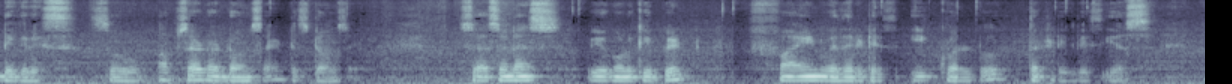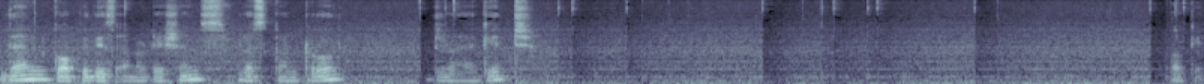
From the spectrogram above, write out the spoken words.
degrees. So upside or downside is downside. So as soon as we are going to keep it find whether it is equal to 30 degrees yes. Then copy these annotations press control drag it. Okay.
